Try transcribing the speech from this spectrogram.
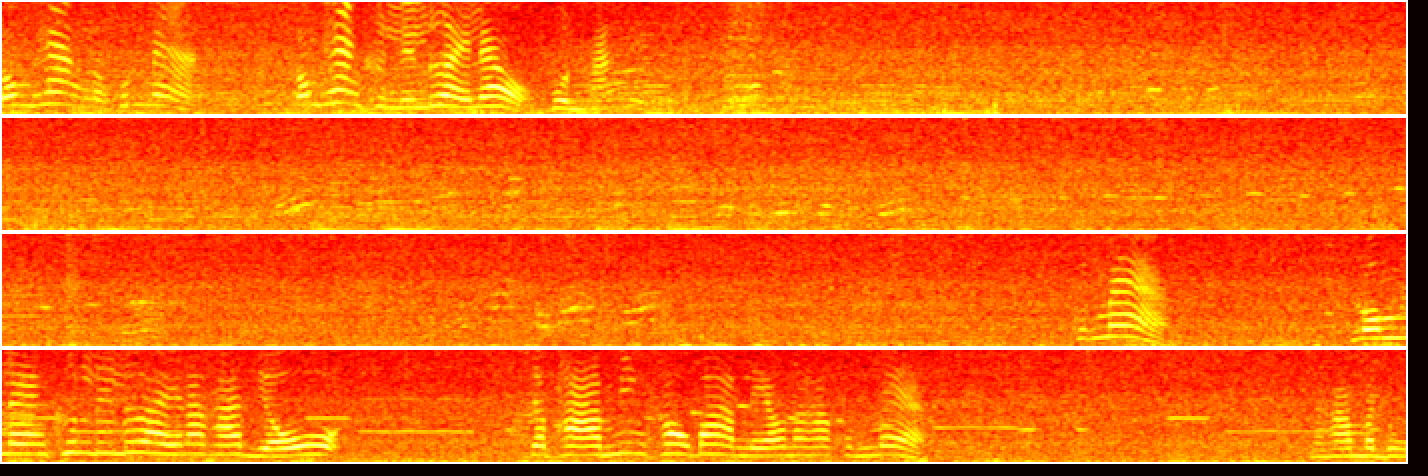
ลมแห้งแล้วคุณแม่ลมแห้งขึ้นเรื่อยๆแล้วฝุ่นหังดิคุณแม่ ลมแรงขึ้นเรื่อยๆนะคะ เดี๋ยวจะพามิ่งเข้าบ้านแล้วนะคะ คุณแม่นะคะ มาดู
